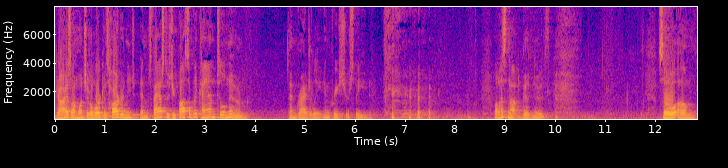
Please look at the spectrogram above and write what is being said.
Guys, I want you to work as hard and as fast as you possibly can till noon, then gradually increase your speed. well, that's not good news. So, um,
